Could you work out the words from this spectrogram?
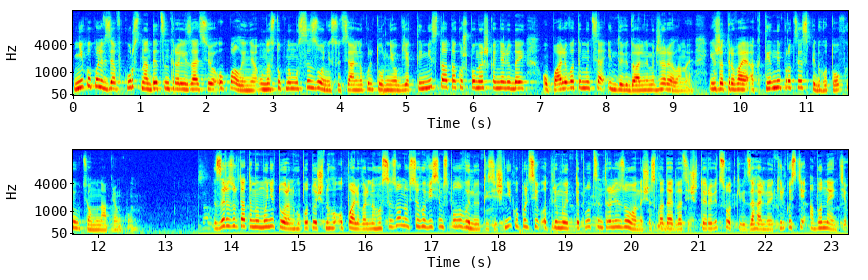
Нікополь взяв курс на децентралізацію опалення. У наступному сезоні соціально-культурні об'єкти міста, а також помешкання людей опалюватимуться індивідуальними джерелами. І вже триває активний процес підготовки у цьому напрямку. За результатами моніторингу поточного опалювального сезону всього 8,5 тисяч нікопольців отримують тепло централізовано, що складає 24% від загальної кількості абонентів.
